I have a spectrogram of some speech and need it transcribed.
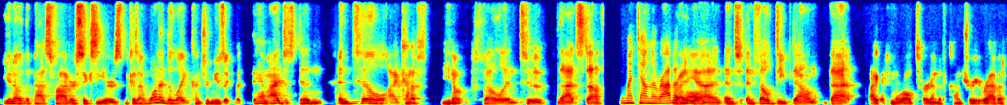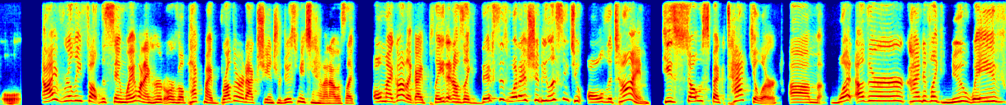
you know the past five or six years because I wanted to like country music, but damn, I just didn't until I kind of you know fell into that stuff. Went down the rabbit right? hole. Yeah, and, and and fell deep down that I guess more alternative country rabbit hole. I really felt the same way when I heard Orville Peck. My brother had actually introduced me to him, and I was like, oh my God, like I played it and I was like, this is what I should be listening to all the time. He's so spectacular. Um, what other kind of like new wave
